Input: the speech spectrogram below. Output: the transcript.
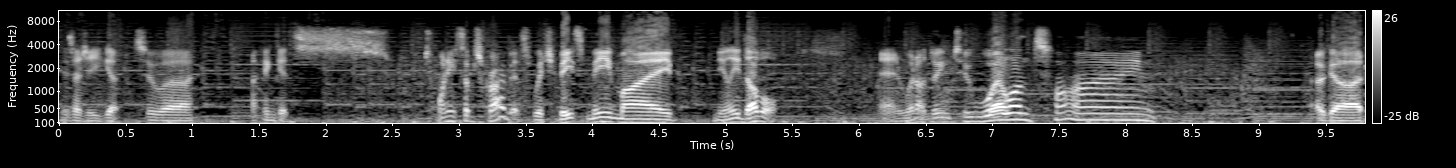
he's actually got to, uh, I think it's 20 subscribers, which beats me my nearly double. And we're not doing too well on time. Oh god.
